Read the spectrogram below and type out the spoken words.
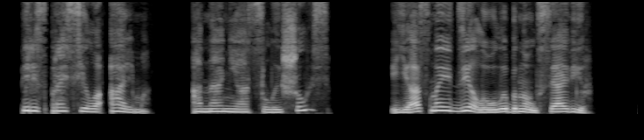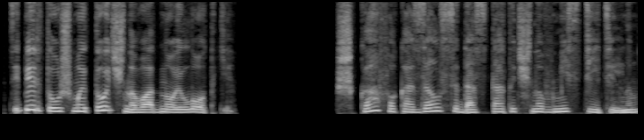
— переспросила Альма. Она не ослышалась? «Ясное дело», — улыбнулся Авир. «Теперь-то уж мы точно в одной лодке». Шкаф оказался достаточно вместительным,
